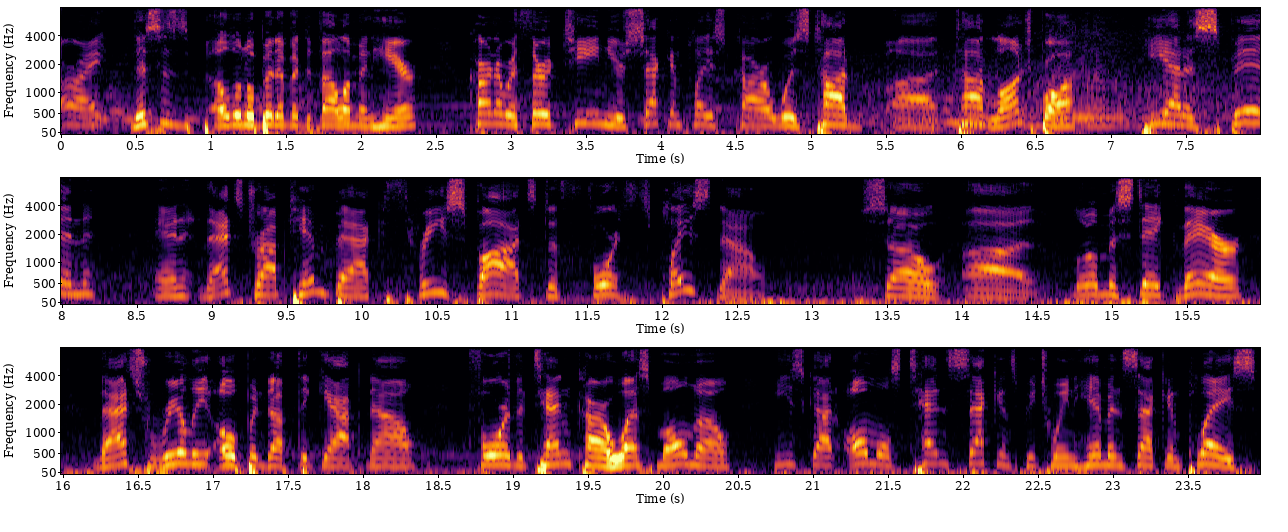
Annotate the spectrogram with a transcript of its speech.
All right, this is a little bit of a development here. Car number 13, your second place car was Todd uh, Todd Launchbaugh. He had a spin, and that's dropped him back three spots to fourth place now. So, uh, little mistake there. That's really opened up the gap now for the 10 car, Wes Molno. He's got almost 10 seconds between him and second place.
